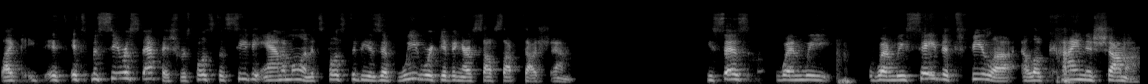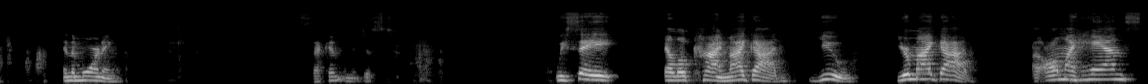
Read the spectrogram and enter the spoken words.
like it's it's Mesiras Nefesh. We're supposed to see the animal, and it's supposed to be as if we were giving ourselves up to Hashem. He says when we when we say the tefillah Elokai Neshama in the morning. Second, let me just. We say Elokai, my God, you, you're my God. All my hands,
